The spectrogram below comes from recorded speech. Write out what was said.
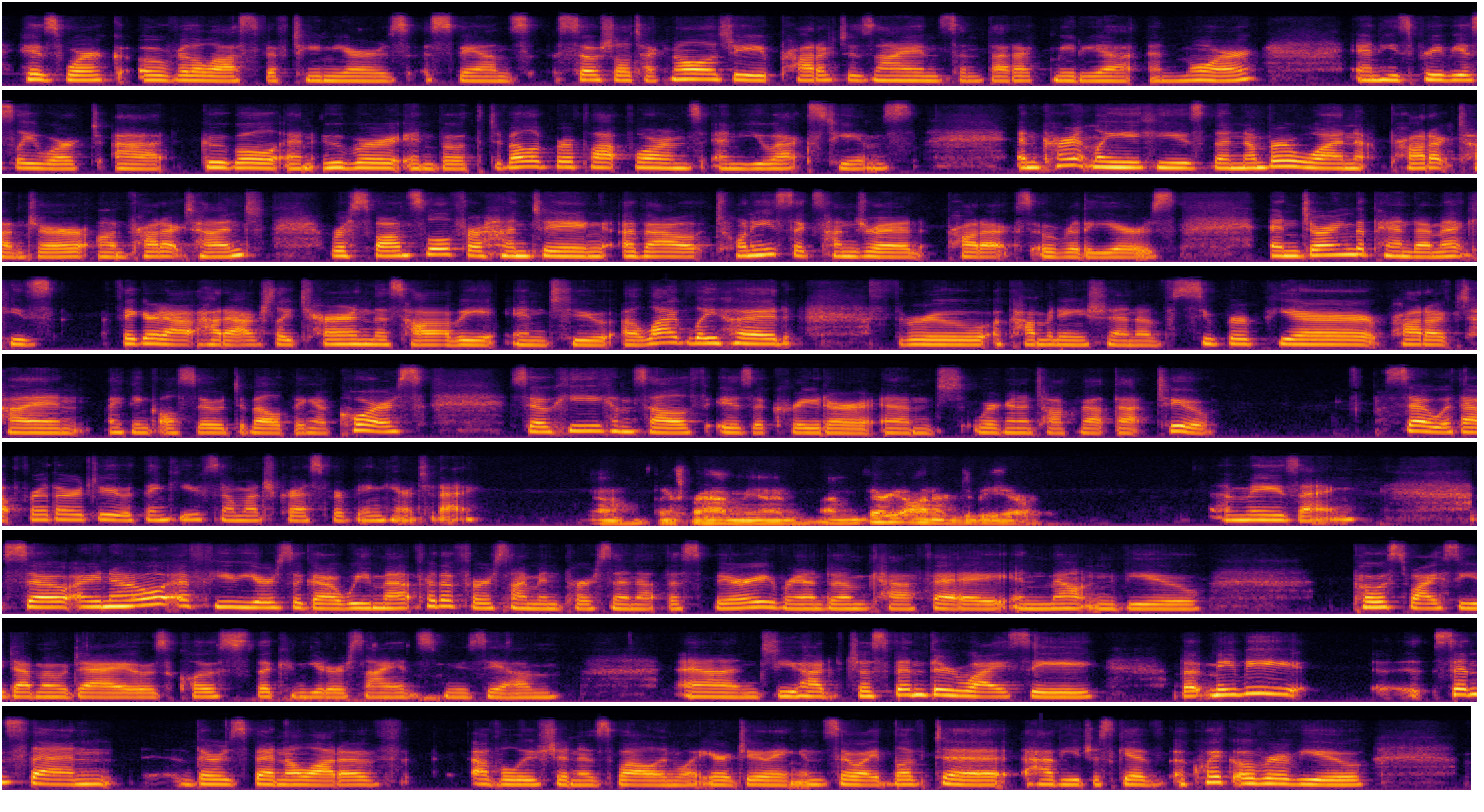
His work over the last 15 years spans social technology, product design, synthetic media, and more. And he's previously worked at Google and Uber in both developer platforms and UX teams. And currently, he's the number one product hunter on Product Hunt, responsible for hunting about 2,600 products over the years. And during the pandemic, he's figured out how to actually turn this hobby into a livelihood through a combination of SuperPeer Product Hunt, I think also developing a course. So he himself is a creator, and we're going to talk about that too. So without further ado, thank you so much, Chris, for being here today. yeah thanks for having me. I'm, I'm very honored to be here. Amazing. So, I know a few years ago we met for the first time in person at this very random cafe in Mountain View post YC demo day. It was close to the Computer Science Museum. And you had just been through YC, but maybe uh, since then, there's been a lot of evolution as well in what you're doing. And so I'd love to have you just give a quick overview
